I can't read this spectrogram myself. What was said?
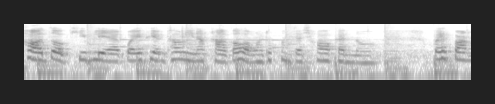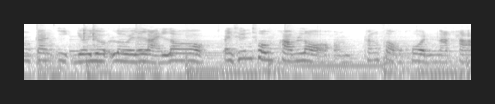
ขอจบคลิปเรียกไว้เพียงเท่านี้นะคะ ก็หวังว่าทุกคนจะชอบกันเนาะไปฟังกันอีกเยอะๆเลยหลายๆรอบ ไปชื่นชมความหล่อของทั้งสองคนนะคะ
